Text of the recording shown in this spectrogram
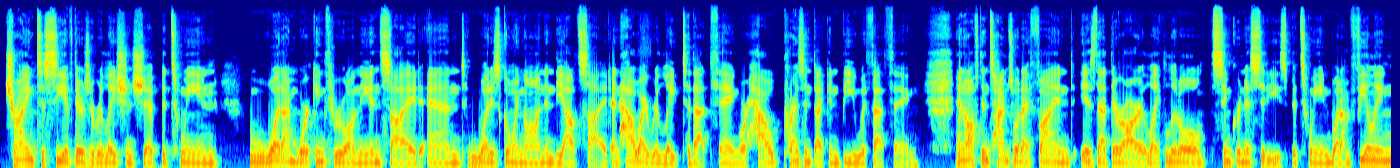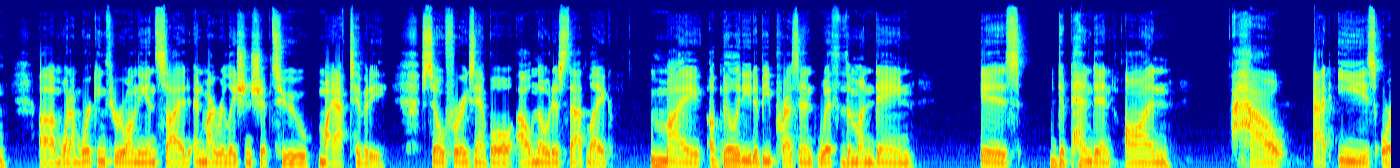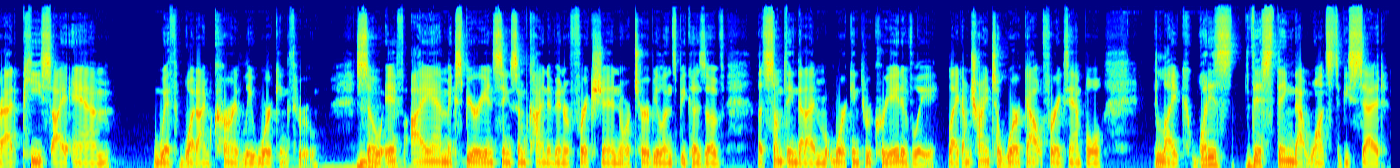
Trying to see if there's a relationship between what I'm working through on the inside and what is going on in the outside and how I relate to that thing or how present I can be with that thing. And oftentimes, what I find is that there are like little synchronicities between what I'm feeling, um, what I'm working through on the inside, and my relationship to my activity. So, for example, I'll notice that like my ability to be present with the mundane is dependent on how at ease or at peace I am with what I'm currently working through. Mm-hmm. So if I am experiencing some kind of inner friction or turbulence because of uh, something that I'm working through creatively, like I'm trying to work out, for example, like what is this thing that wants to be said?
